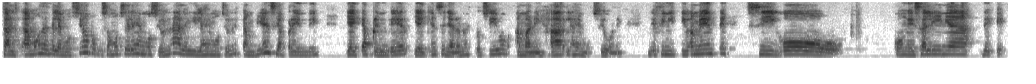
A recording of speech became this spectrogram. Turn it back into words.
saltamos desde la emoción, porque somos seres emocionales y las emociones también se aprenden y hay que aprender y hay que enseñar a nuestros hijos a manejar las emociones. Definitivamente sigo con esa línea de que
